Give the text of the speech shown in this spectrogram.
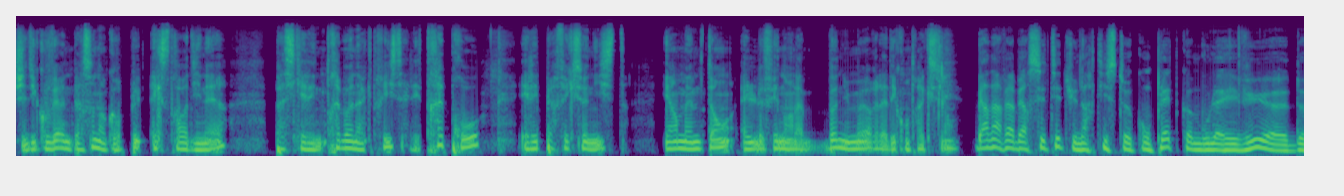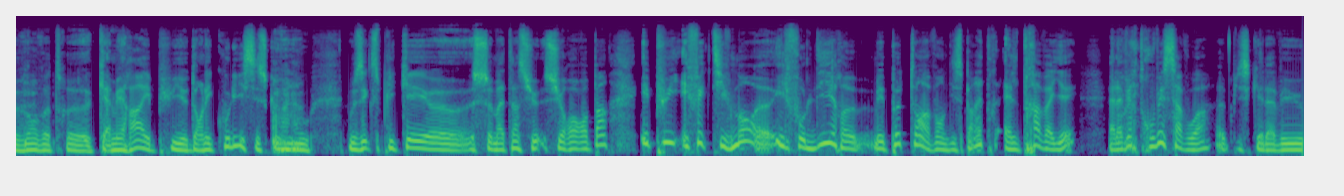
j'ai découvert une personne encore plus extraordinaire parce qu'elle est une très bonne actrice, elle est très pro, elle est perfectionniste et en même temps, elle le fait dans la bonne humeur et la décontraction. Bernard Werber, c'était une artiste complète, comme vous l'avez vu, euh, devant votre caméra et puis euh, dans les coulisses. C'est ce que vous nous, nous expliquez euh, ce matin sur, sur, Europe 1. Et puis, effectivement, il faut le dire, mais peu de temps avant de disparaître, elle travaillait. Elle avait retrouvé sa voix, puisqu'elle avait eu,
